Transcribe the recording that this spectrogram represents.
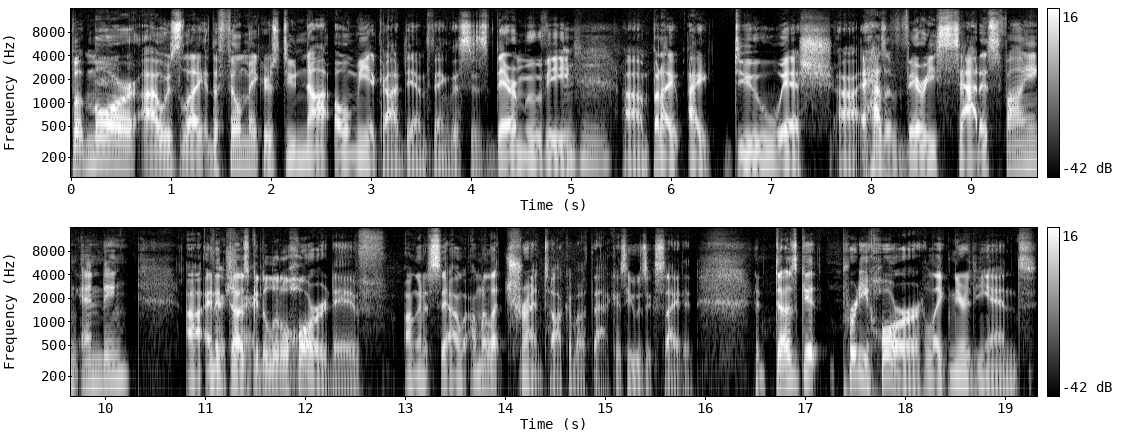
but more. I was like, the filmmakers do not owe me a goddamn thing. This is their movie, um, but I I do wish uh, it has a very satisfying ending, uh, and For it does sure. get a little horror, Dave. I'm gonna say I'm, I'm gonna let Trent talk about that because he was excited. It does get pretty horror like near the end,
